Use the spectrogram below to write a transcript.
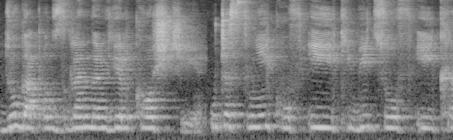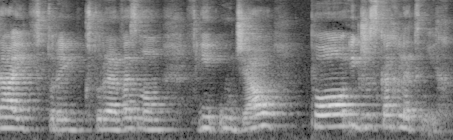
Druga pod względem wielkości uczestników i kibiców i kraj, w której, które wezmą w niej udział po Igrzyskach Letnich.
